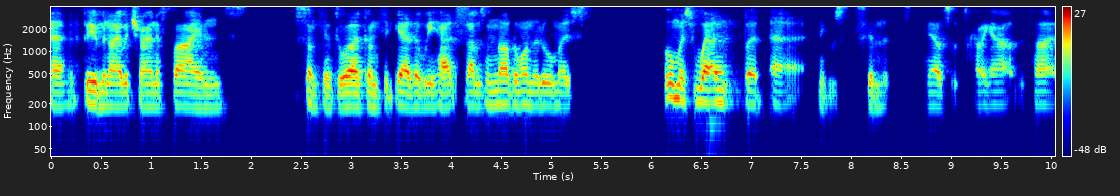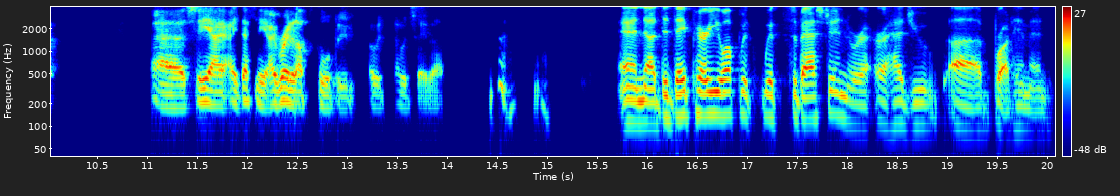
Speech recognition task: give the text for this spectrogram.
uh, Boom and I were trying to find something to work on together. We had that was another one that almost almost went, but uh, I think it was similar to something else that was coming out at the time. Uh, so yeah, I definitely I wrote it up for Boom. I would I would say that. And uh, did they pair you up with with Sebastian, or or had you uh, brought him in?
